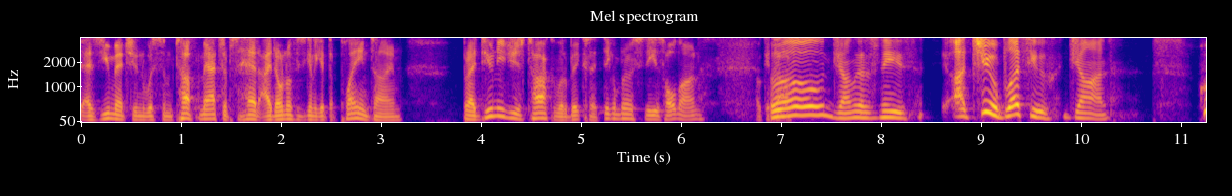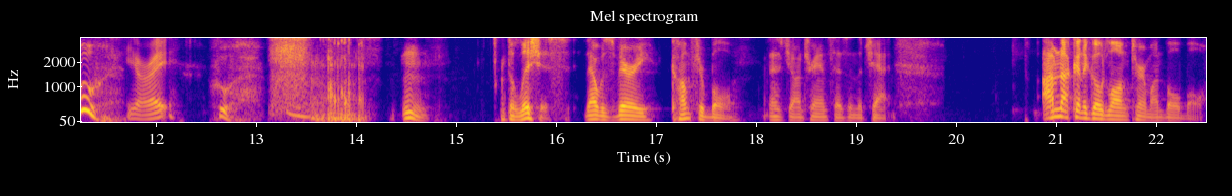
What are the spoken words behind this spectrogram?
as you mentioned with some tough matchups ahead i don't know if he's going to get the playing time but i do need you to talk a little bit because i think i'm going to sneeze hold on okay talk. Oh, John's gonna sneeze. Uh, chew, bless you, John. Whew. You all right? Whew. Mm. delicious that was very comfortable as john tran says in the chat i'm not going to go long term on Bol Bol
